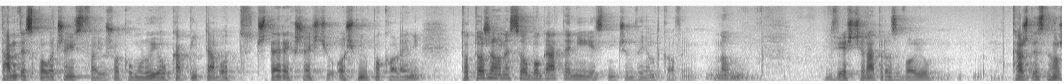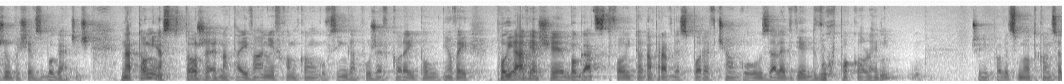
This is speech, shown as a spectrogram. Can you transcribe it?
tamte społeczeństwa już akumulują kapitał od 4, 6, 8 pokoleń, to to, że one są bogate nie jest niczym wyjątkowym. No, 200 lat rozwoju każdy zdążyłby się wzbogacić. Natomiast to, że na Tajwanie, w Hongkongu, w Singapurze, w Korei Południowej pojawia się bogactwo i to naprawdę spore w ciągu zaledwie dwóch pokoleń, czyli powiedzmy od końca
